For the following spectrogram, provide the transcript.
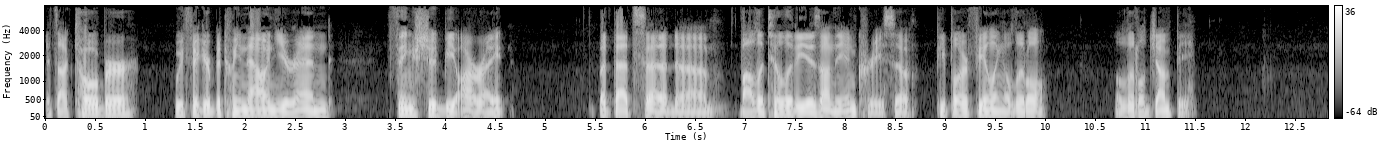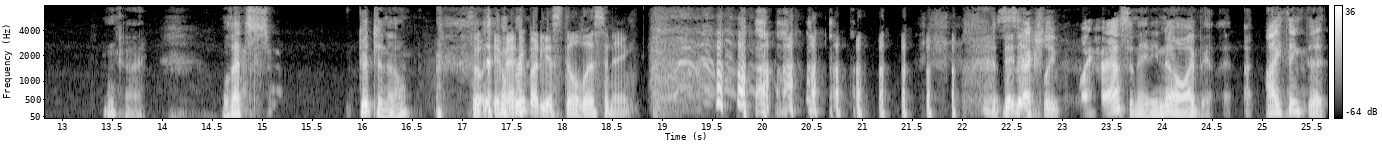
It's October. We figure between now and year end, things should be all right. But that said, uh, volatility is on the increase, so people are feeling a little, a little jumpy. Okay, well, that's good to know. So, if anybody is still listening, this is actually quite fascinating. No, I I think that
